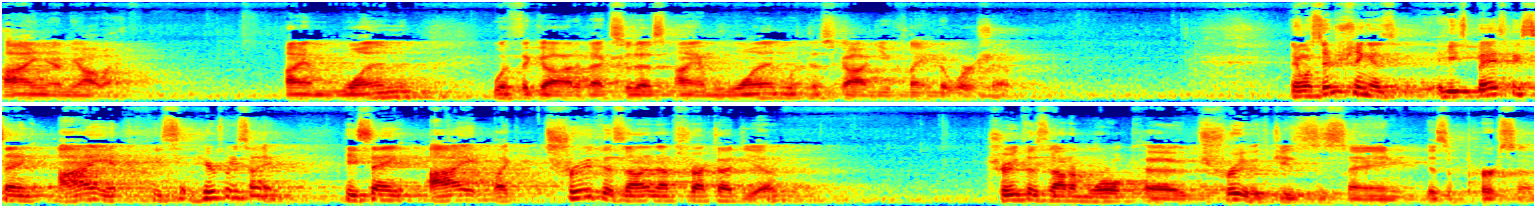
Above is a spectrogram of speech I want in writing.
I am Yahweh. I am one with the God of Exodus. I am one with this God you claim to worship. And what's interesting is he's basically saying, I here's what he's saying. He's saying, I like truth is not an abstract idea. Truth is not a moral code. Truth, Jesus is saying, is a person.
